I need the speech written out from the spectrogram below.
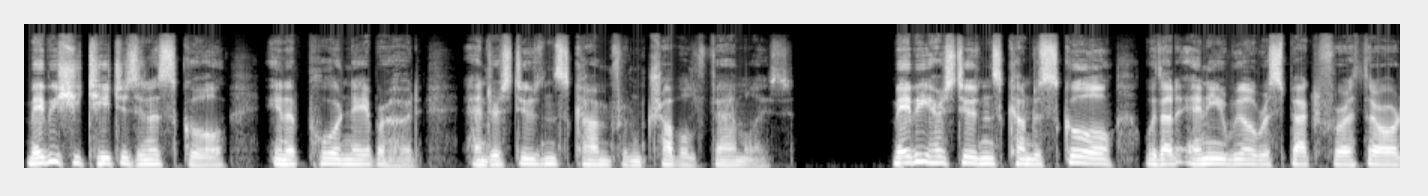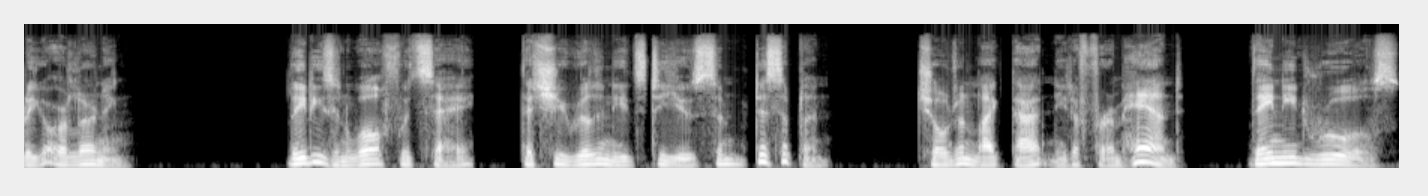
Maybe she teaches in a school in a poor neighborhood and her students come from troubled families. Maybe her students come to school without any real respect for authority or learning. Leites and Wolf would say that she really needs to use some discipline. Children like that need a firm hand. They need rules.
